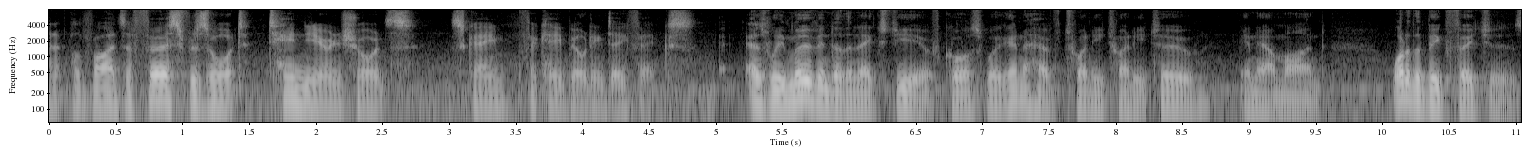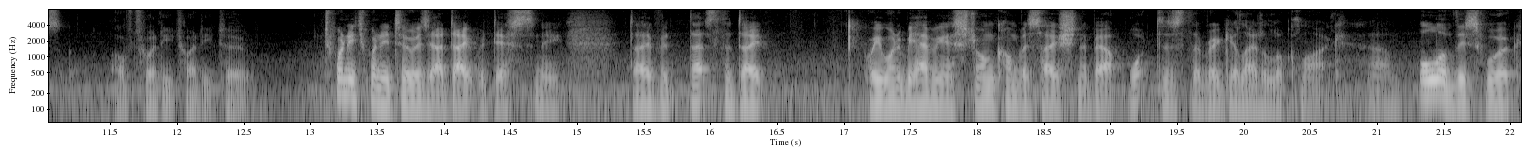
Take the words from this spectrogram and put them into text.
and it provides a first resort 10-year insurance scheme for key building defects. As we move into the next year, of course, we're going to have 2022 in our mind. What are the big features of 2022? 2022 is our date with destiny, David. That's the date we want to be having a strong conversation about what does the regulator look like. Um, all of this work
